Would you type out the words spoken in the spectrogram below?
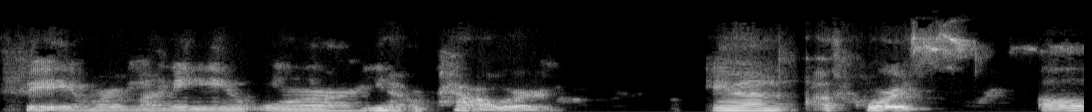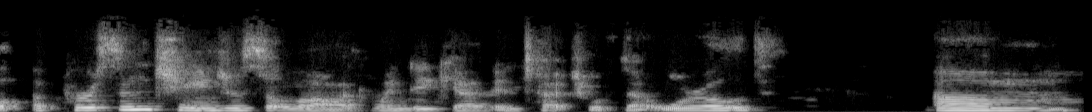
fame or money or you know power. And of course, all, a person changes a lot when they get in touch with that world. Um,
